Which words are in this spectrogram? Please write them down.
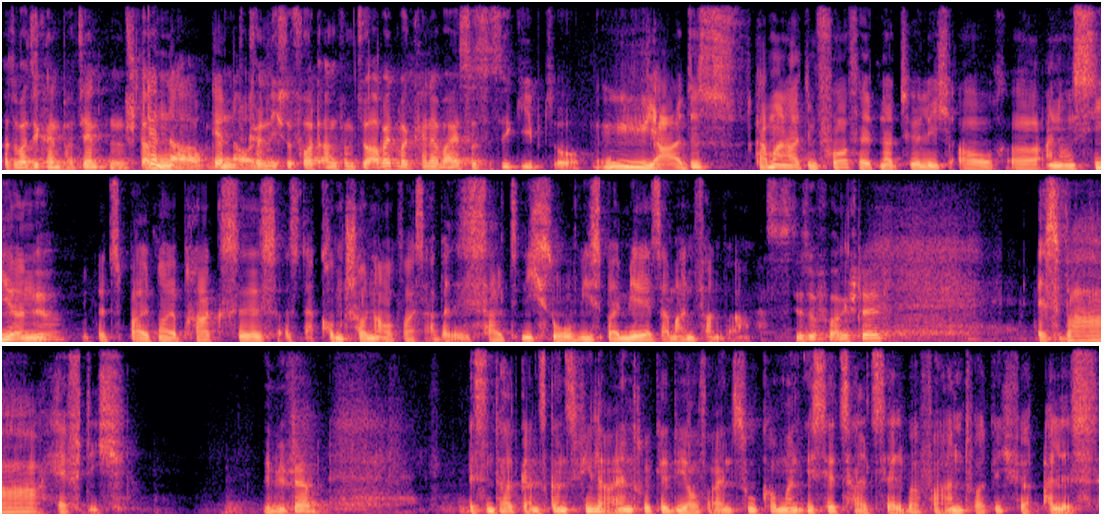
also weil sie keinen Patientenstamm genau, haben? Genau, Die können nicht sofort anfangen zu arbeiten, weil keiner weiß, dass es sie gibt. So. Ja, das kann man halt im Vorfeld natürlich auch äh, annoncieren. Ja. Jetzt bald neue Praxis. Also da kommt schon auch was, aber es ist halt nicht so, wie es bei mir jetzt am Anfang war. Hast du es dir so vorgestellt? Es war heftig. Inwiefern? Es sind halt ganz, ganz viele Eindrücke, die auf einen zukommen. Man ist jetzt halt selber verantwortlich für alles.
